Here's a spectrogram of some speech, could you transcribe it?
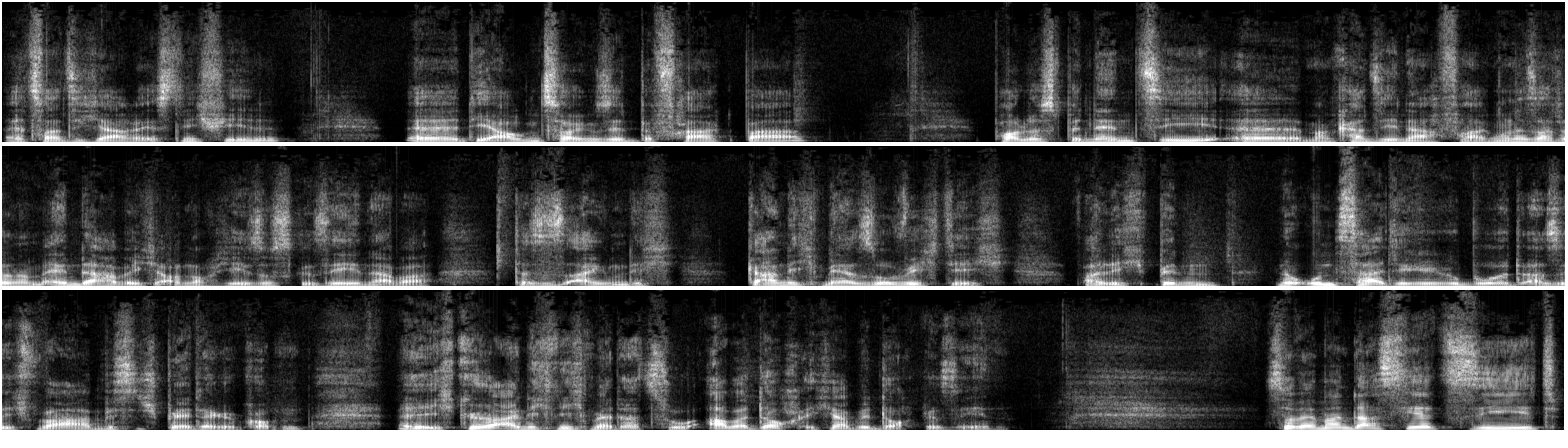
Äh, 20 Jahre ist nicht viel. Äh, die Augenzeugen sind befragbar. Paulus benennt sie, äh, man kann sie nachfragen und er sagt dann, am Ende habe ich auch noch Jesus gesehen, aber das ist eigentlich gar nicht mehr so wichtig, weil ich bin eine unzeitige Geburt. Also ich war ein bisschen später gekommen. Äh, ich gehöre eigentlich nicht mehr dazu, aber doch, ich habe ihn doch gesehen. So, wenn man das jetzt sieht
